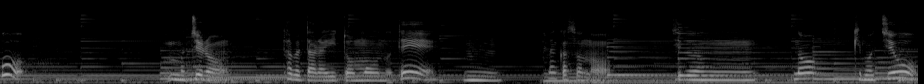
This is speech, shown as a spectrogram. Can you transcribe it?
をもちろん食べたらいいと思うので、うん、なんかその自分の気持ちを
